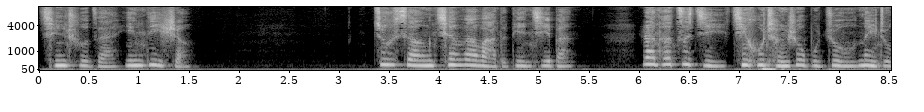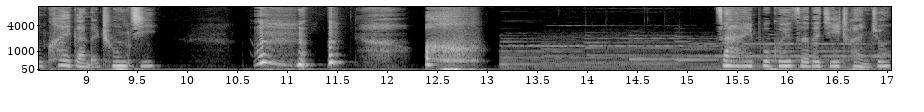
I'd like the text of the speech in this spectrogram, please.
轻触在阴蒂上，就像千万瓦的电击般。让他自己几乎承受不住那种快感的冲击。嗯，哦，在不规则的急喘中，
